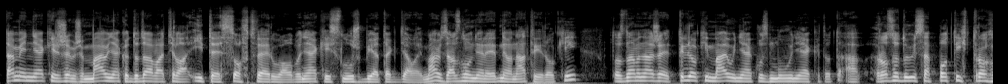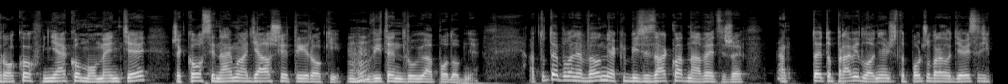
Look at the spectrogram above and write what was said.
tam je nejaký, že, že majú nejakého dodávateľa IT softvéru alebo nejakej služby a tak ďalej. Majú zazmluvnené jedného na 3 roky. To znamená, že 3 roky majú nejakú zmluvu nejaké toto a rozhodujú sa po tých troch rokoch v nejakom momente, že koho si najmú na ďalšie 3 roky, mm-hmm. vytendrujú a podobne. A toto je podľa mňa veľmi akoby základná vec, že a to je to pravidlo, neviem, či to počúvalo 95%,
